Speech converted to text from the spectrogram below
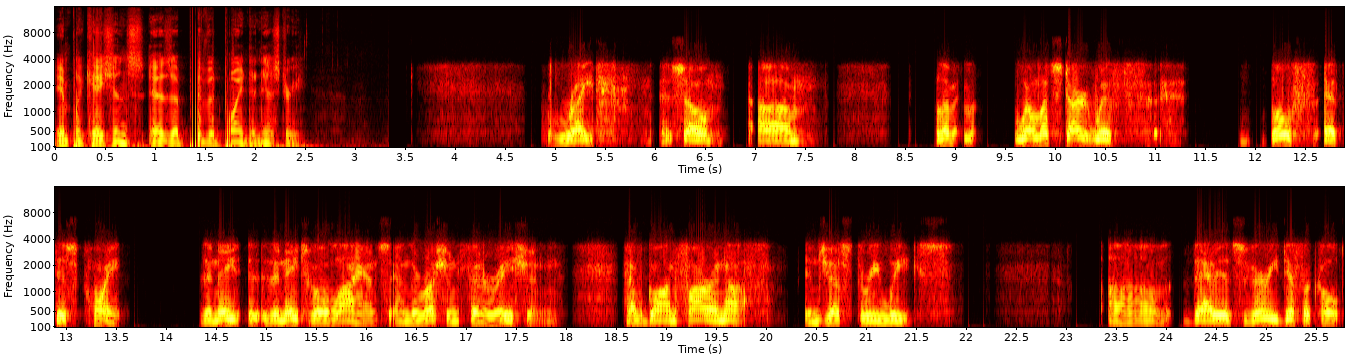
implications as a pivot point in history. Right. So, um, let me, well, let's start with both at this point. The, Na- the NATO alliance and the Russian Federation have gone far enough in just three weeks uh, that it's very difficult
